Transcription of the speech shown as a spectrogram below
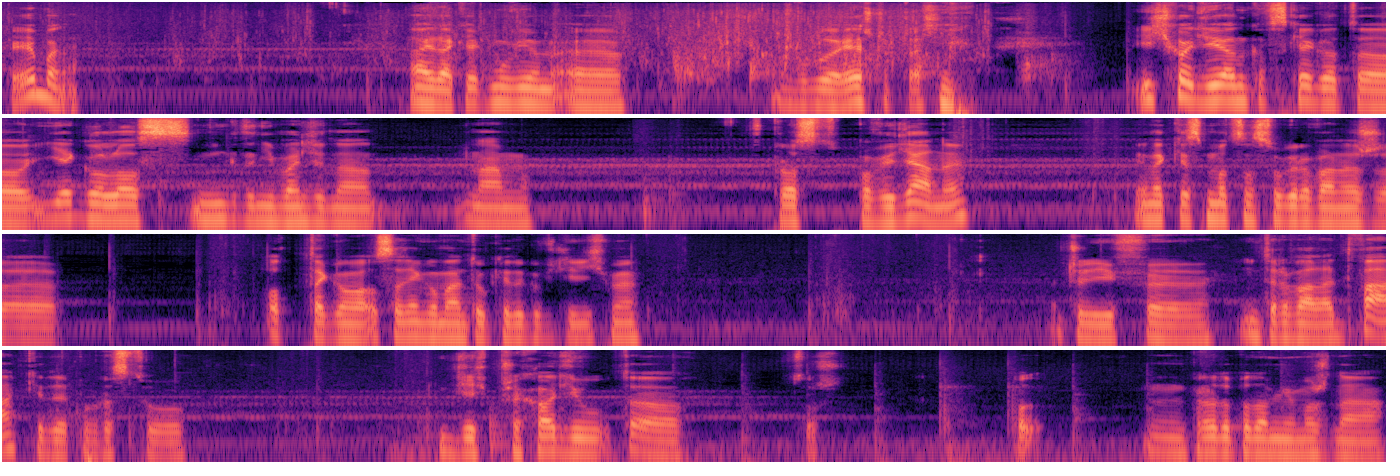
Okej, chyba nie. A i tak, jak mówiłem, e, w ogóle jeszcze wcześniej, jeśli chodzi o Jankowskiego, to jego los nigdy nie będzie na, nam wprost powiedziany. Jednak jest mocno sugerowane, że od tego ostatniego momentu, kiedy go widzieliśmy, czyli w e, interwale 2, kiedy po prostu gdzieś przechodził, to cóż, po, m, prawdopodobnie można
